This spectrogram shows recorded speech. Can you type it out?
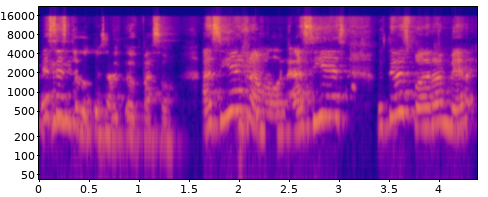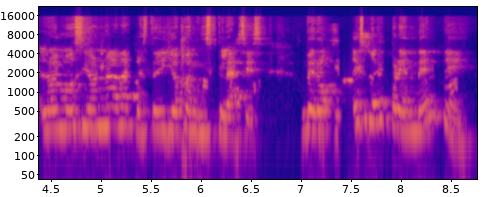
Es esto lo que pasó. Así es, Ramón, así es. Ustedes podrán ver lo emocionada que estoy yo con mis clases, pero es sorprendente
